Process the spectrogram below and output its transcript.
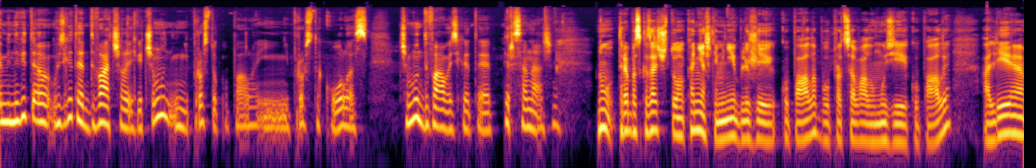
менавіта вось гэтыя два чалавека? Чаму не просто купала і не просто колас? Чаму два вось гэтыя персонажы Ну трэба сказаць што канешне мне бліжэй купала бо працавала музеі купалы але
